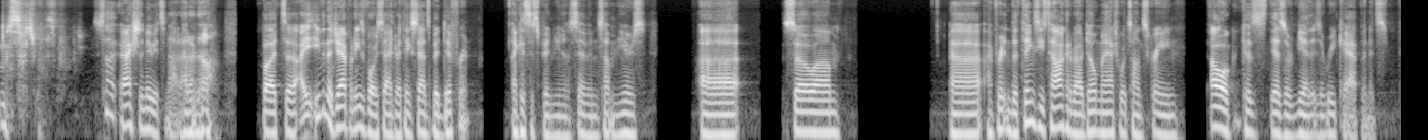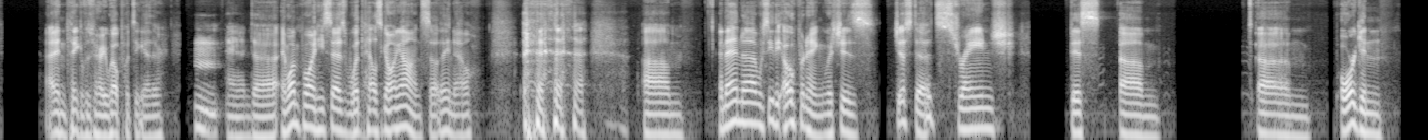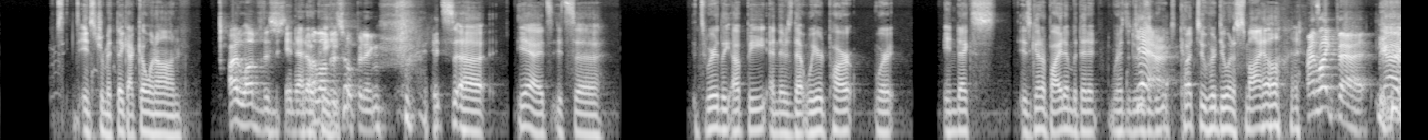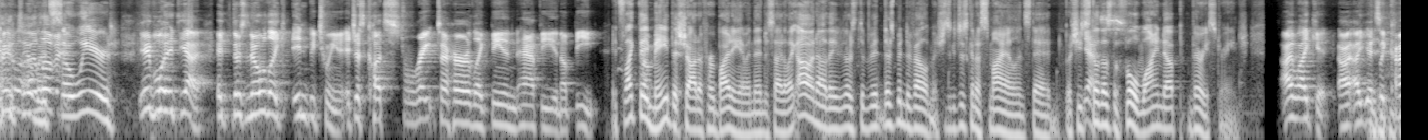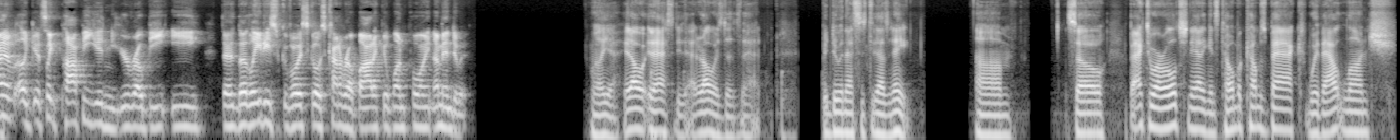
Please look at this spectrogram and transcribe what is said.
Such misfortune. So, actually, maybe it's not. I don't know. But uh, I, even the Japanese voice actor, I think, sounds a bit different. I guess it's been you know seven something years. Uh, so um, uh, I've written the things he's talking about don't match what's on screen. Oh, because there's a yeah, there's a recap, and it's I didn't think it was very well put together. Hmm. And uh, at one point, he says, "What the hell's going on?" So they know. um, and then uh, we see the opening, which is just a strange this um, um, organ instrument they got going on. I love this. In that I love this opening. It's uh, yeah, it's it's uh, it's weirdly upbeat, and there's that weird part where Index is gonna bite him, but then it has to do Yeah. a cut to her doing a smile. I like that. yeah, I do I love it's it. so weird. Yeah, well, it, yeah. It, there's no like in between. It just cuts straight to her like being happy and upbeat. It's like they Um, made the shot of her biting him and then decided like, oh no, they, there's de- there's been development. She's just gonna smile instead, but she still does the full wind up. Very strange. I like it. I, I, it's like kind of like it's like poppy and Eurobeat E. The the lady's voice goes kind of robotic at one point. I'm into it. Well, yeah, it al- it has to do that. It always does that. Been doing that since 2008. Um, so back to our old shenanigans. Toma comes back without lunch.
